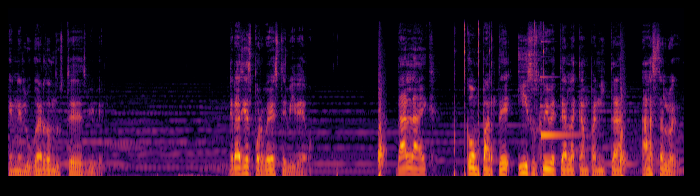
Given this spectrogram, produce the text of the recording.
en el lugar donde ustedes viven. Gracias por ver este video. Da like, comparte y suscríbete a la campanita. Hasta luego.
